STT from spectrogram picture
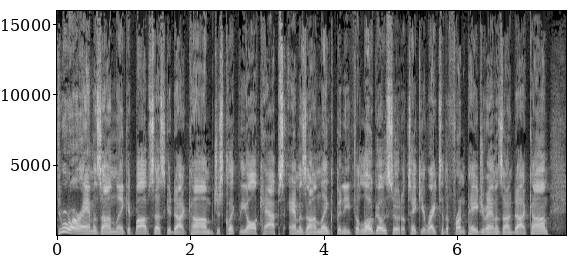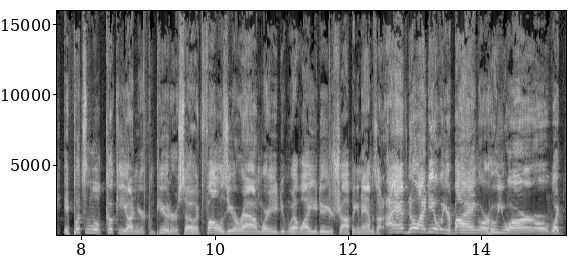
through our Amazon link at bobcesca.com. Just click the all caps Amazon link beneath the logo, so it'll take you right to the front page of Amazon.com. It puts a little cookie on your computer, so it follows you around where you do while you do your shopping in Amazon. I have no idea what you're buying or who you are or what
